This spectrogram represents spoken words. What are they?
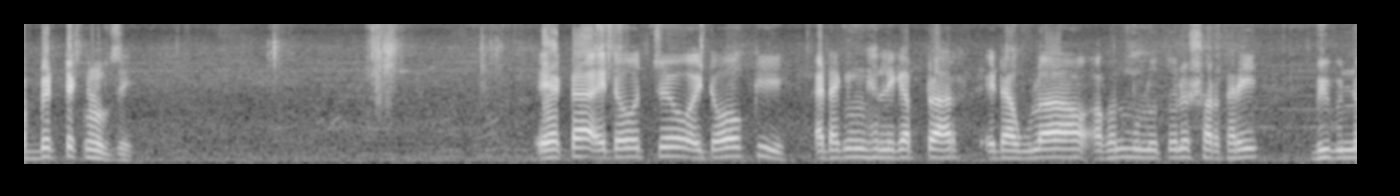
আপডেট টেকনোলজি একটা, এটা হচ্ছে ওইটাও কি? অ্যাটাকিং হেলিকপ্টার এটাগুলা এখন মূলত হলো সরকারি বিভিন্ন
